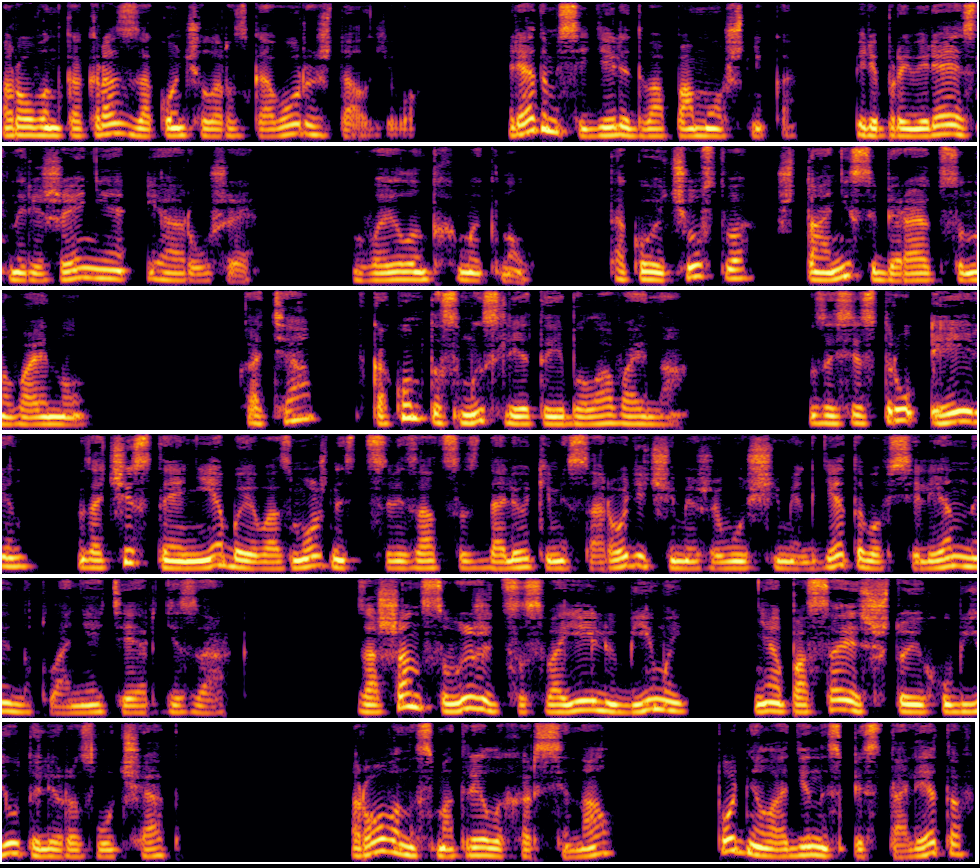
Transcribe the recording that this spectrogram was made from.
Рован как раз закончил разговор и ждал его. Рядом сидели два помощника, перепроверяя снаряжение и оружие. Вейланд хмыкнул. Такое чувство, что они собираются на войну. Хотя, в каком-то смысле это и была война. За сестру Эйрин, за чистое небо и возможность связаться с далекими сородичами, живущими где-то во Вселенной на планете Эрдизарк. За шанс выжить со своей любимой, не опасаясь, что их убьют или разлучат. Рован осмотрел их арсенал, поднял один из пистолетов,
